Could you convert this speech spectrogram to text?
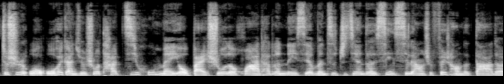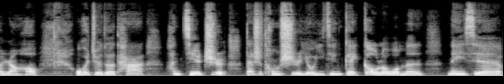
就是我我会感觉说，他几乎没有白说的话，他的那些文字之间的信息量是非常的大的。然后我会觉得他很节制，但是同时又已经给够了我们那些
